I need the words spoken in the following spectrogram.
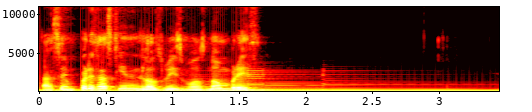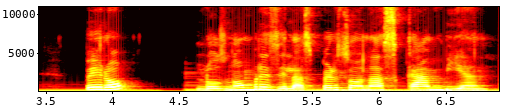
Las empresas tienen los mismos nombres. Pero los nombres de las personas cambian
